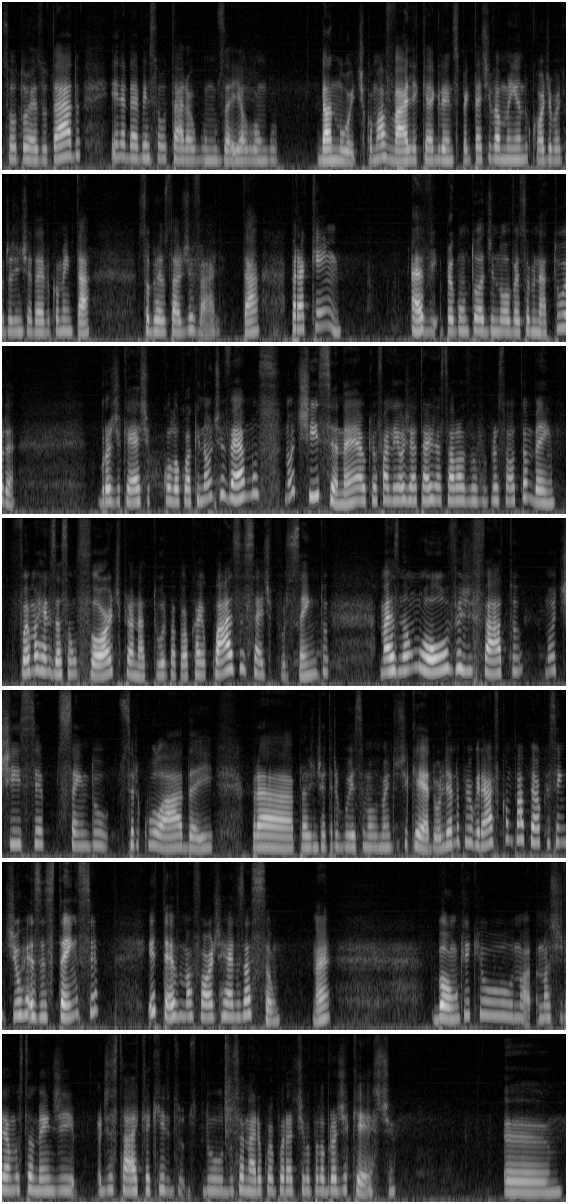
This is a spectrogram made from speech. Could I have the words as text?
soltou o resultado. E ainda devem soltar alguns aí ao longo da noite, como a Vale, que é a grande expectativa. Amanhã no código de abertura a gente já deve comentar sobre o resultado de Vale, tá? Para quem perguntou de novo sobre Natura, broadcast colocou aqui, não tivemos notícia, né? É o que eu falei hoje à tarde na sala viu pro pessoal também. Foi uma realização forte para a Natura, o papel caiu quase 7%, mas não houve de fato notícia sendo circulada aí para a gente atribuir esse movimento de queda. Olhando para o gráfico, é um papel que sentiu resistência e teve uma forte realização, né? Bom, o que, que o, nós tivemos também de destaque aqui do, do, do cenário corporativo pelo broadcast. Uh,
